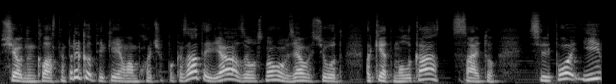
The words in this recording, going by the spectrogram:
ще один класний приклад, який я вам хочу показати. Я за основу взяв ось цю от пакет молока з сайту Сільпо і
